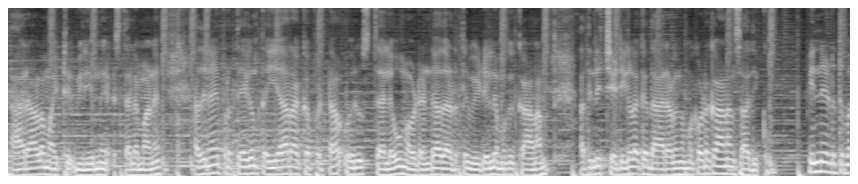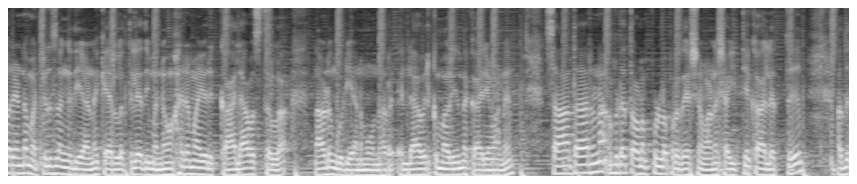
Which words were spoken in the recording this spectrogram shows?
ധാരാളമായിട്ട് വിരിയുന്ന സ്ഥലമാണ്. അതിനായി പ്രത്യേകം തയ്യാറാക്കപ്പെട്ട ഒരു സ്ഥലവും അവിടെ ഉണ്ട് അത് അടുത്ത വീഡിയോയിൽ നമുക്ക് കാണാം. അതിന്റെ ചെടികളൊക്കെ ധാരാളം നമുക്കവിടെ കാണാൻ സാധിക്കും. പിന്നെ എടുത്തു പറയേണ്ട മറ്റൊരു സംഗതിയാണ് കേരളത്തിലെ അതിമനോഹരമായ ഒരു കാലാവസ്ഥയുള്ള നാടും കൂടിയാണ് മൂന്നാർ. എല്ലാവർക്കും അറിയുന്ന കാര്യമാണ്. സാധാരണ ഇവിടെ തണുപ്പുള്ള പ്രദേശമാണ്. ശൈത്യകാലത്ത് അത്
